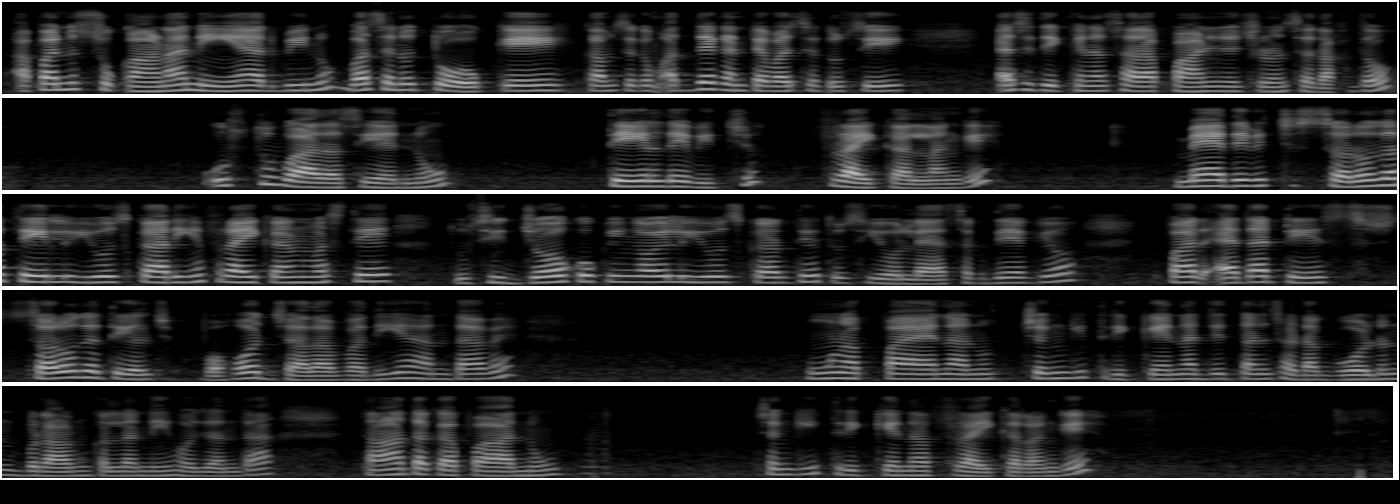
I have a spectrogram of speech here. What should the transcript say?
ਆਪਾਂ ਇਹਨੂੰ ਸੁਕਾਣਾ ਨਹੀਂ ਹੈ ਅਰਬੀ ਨੂੰ, ਬਸ ਇਹਨੂੰ ਧੋ ਕੇ ਕਮ ਸੇ ਕਮ ਅੱਧੇ ਘੰਟੇ ਵਾਸਤੇ ਤੁਸੀਂ ਐਸੇ ਤਰੀਕੇ ਨਾਲ ਸਾਰਾ ਪਾਣੀ ਨਿਚੜਨ ਸੇ ਰੱਖ ਦਿਓ ਉਸ ਤੋਂ ਬਾਅਦ ਅਸੀਂ ਇਹਨੂੰ ਤੇਲ ਦੇ ਵਿੱਚ ਫਰਾਈ ਕਰ ਲਾਂਗੇ। ਮੈਂ ਇਹਦੇ ਵਿੱਚ ਸਰੋਂ ਦਾ ਤੇਲ ਯੂਜ਼ ਕਰ ਰਹੀ ਹਾਂ ਫਰਾਈ ਕਰਨ ਵਾਸਤੇ। ਤੁਸੀਂ ਜੋ ਕੁਕਿੰਗ ਆਇਲ ਯੂਜ਼ ਕਰਦੇ ਹੋ, ਤੁਸੀਂ ਉਹ ਲੈ ਸਕਦੇ ਹੈਗੇ ਹੋ। ਪਰ ਇਹਦਾ ਟੇਸਟ ਸਰੋਂ ਦੇ ਤੇਲ 'ਚ ਬਹੁਤ ਜ਼ਿਆਦਾ ਵਧੀਆ ਆਂਦਾ ਵੇ। ਹੁਣ ਆਪਾਂ ਇਹਨਾਂ ਨੂੰ ਚੰਗੀ ਤਰੀਕੇ ਨਾਲ, ਜਿੱਦਾਂ ਸਾਡਾ ਗੋਲਡਨ ਬਰਾਊਨ ਕਲਰ ਨਹੀਂ ਹੋ ਜਾਂਦਾ, ਤਾਂ ਤੱਕ ਆਪਾਂ ਇਹਨੂੰ ਚੰਗੀ ਤਰੀਕੇ ਨਾਲ ਫਰਾਈ ਕਰਾਂਗੇ।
